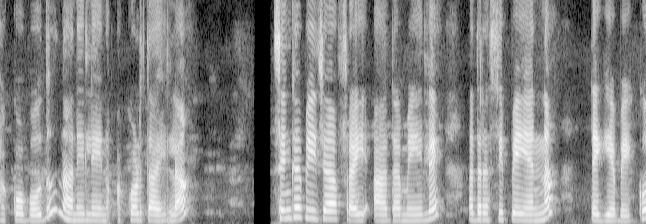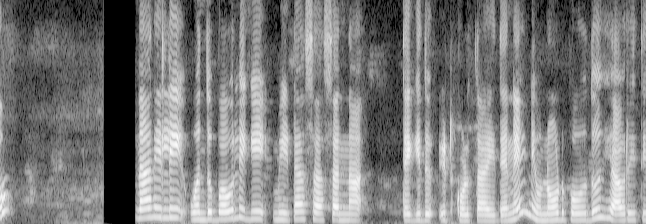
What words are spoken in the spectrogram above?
ಹಾಕ್ಕೋಬೋದು. ನಾನಿಲ್ಲೇನು ಹಾಕ್ಕೊಳ್ತಾ ಇಲ್ಲ. ಶೇಂಗಾ ಬೀಜ ಫ್ರೈ ಆದ ಮೇಲೆ ಅದರ ಸಿಪ್ಪೆಯನ್ನು ತೆಗೆಯಬೇಕು. ನಾನಿಲ್ಲಿ ಒಂದು ಬೌಲಿಗೆ ಮೀಠಾ ಸಾಸನ್ನು ತೆಗೆದು ಇಟ್ಕೊಳ್ತಾ ಇದ್ದೇನೆ. ನೀವು ನೋಡ್ಬೋದು ಯಾವ ರೀತಿ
